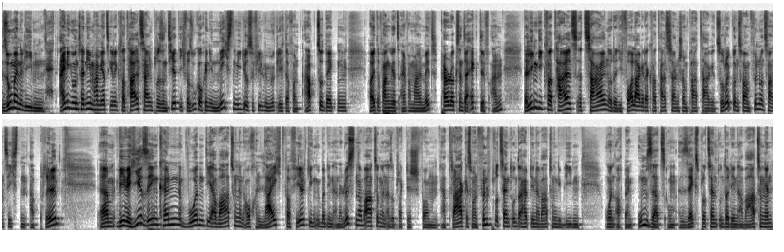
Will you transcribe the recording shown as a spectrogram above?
So, meine Lieben, einige Unternehmen haben jetzt ihre Quartalzahlen präsentiert. Ich versuche auch in den nächsten Videos so viel wie möglich davon abzudecken. Heute fangen wir jetzt einfach mal mit Paradox Interactive an. Da liegen die Quartalszahlen oder die Vorlage der Quartalszahlen schon ein paar Tage zurück, und zwar am 25. April. Ähm, wie wir hier sehen können, wurden die Erwartungen auch leicht verfehlt gegenüber den Analystenerwartungen. Also praktisch vom Ertrag ist man 5% unterhalb den Erwartungen geblieben und auch beim Umsatz um 6% unter den Erwartungen.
